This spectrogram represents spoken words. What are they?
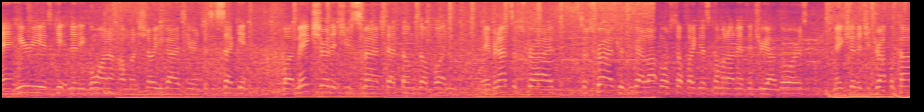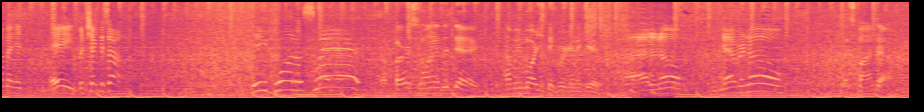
And here he is getting an iguana. I'm gonna show you guys here in just a second. But make sure that you smash that thumbs up button. And if you're not subscribed, subscribe because we got a lot more stuff like this coming on Infantry Outdoors. Make sure that you drop a comment. And, hey, but check this out. Iguana Slayer! The first one of the day. How many more do you think we're gonna get? I don't know. You never know. Let's find out.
